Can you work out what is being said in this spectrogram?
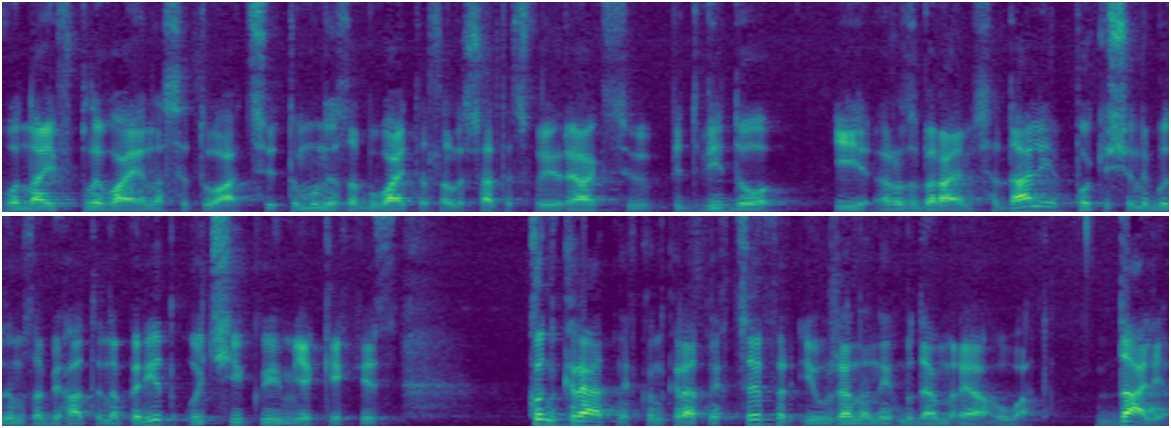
вона і впливає на ситуацію. Тому не забувайте залишати свою реакцію під відео і розбираємося далі. Поки що не будемо забігати наперед, очікуємо якихось конкретних конкретних цифр і вже на них будемо реагувати. Далі.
